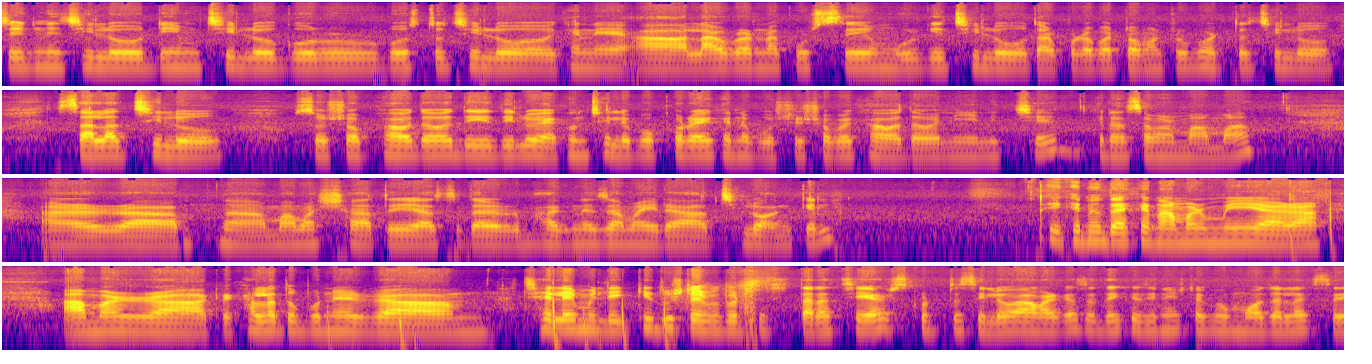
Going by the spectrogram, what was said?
চিংড়ি ছিল, ডিম ছিল, গরুর গোস্ত ছিল, এখানে লাউ রান্না করছে, মুরগি ছিল, তারপর আবার টমেটোর ভর্তা ছিল, সালাদ ছিল সো সব খাওয়া দাওয়া দিয়ে দিল, এখন ছেলেপক্ষরা এখানে বসে সবাই খাওয়া দাওয়া নিয়ে নিচ্ছে এখানে আছে আমার মামা। আর মামার সাথে আছে তার ভাগ্নে জামাইরা ছিল আঙ্কেল এখানে দেখেন আমার মেয়ে আর আমার একটা খালাতো বোনের ছেলে মিলে কি দুষ্টামি করতেছে, তারা চেয়ার্স করতেছিল। আমার কাছে দেখে জিনিসটা খুব মজা লাগছে।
